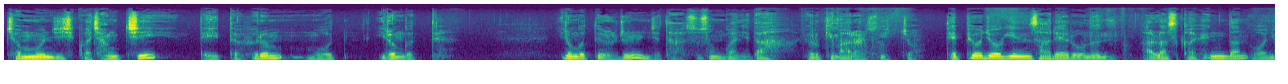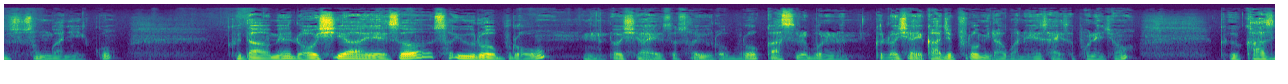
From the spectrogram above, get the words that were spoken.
전문 지식과 장치, 데이터 흐름 뭐 이런 것들 이런 것들을 이제 다 수송관이다. 이렇게 말할 수 있죠. 대표적인 사례로는 알라스카 횡단 원유 수송관이 있고 그 다음에 러시아에서 서유럽으로 음, 러시아에서 서유럽으로 가스를 보내는 그 러시아의 가즈프롬이라고 하는 회사에서 보내죠. 그 가스,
